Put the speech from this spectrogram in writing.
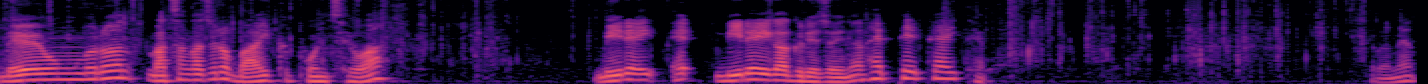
내용물은 마찬가지로 마이크 본체와 미레이, 해- 미레이가 그려져 있는 해피해피 아이템. 그러면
